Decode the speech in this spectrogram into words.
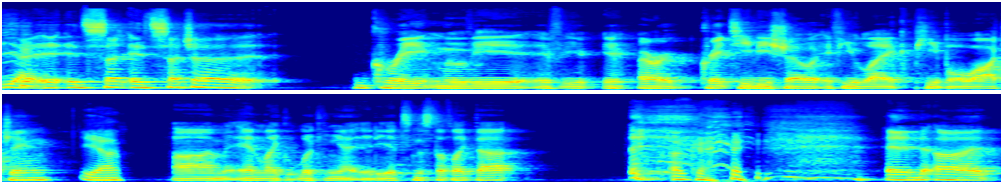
yeah, it, it's such it's such a great movie if you if, or a great TV show if you like people watching yeah. um and like looking at idiots and stuff like that. Okay. And uh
